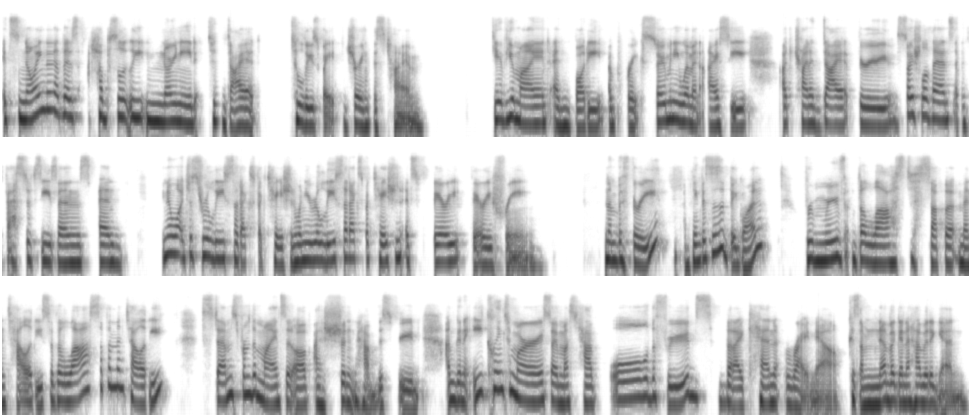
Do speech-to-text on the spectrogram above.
it's knowing that there's absolutely no need to diet to lose weight during this time. Give your mind and body a break. So many women I see are trying to diet through social events and festive seasons. And you know what? Just release that expectation. When you release that expectation, it's very, very freeing. Number three, I think this is a big one remove the last supper mentality. So, the last supper mentality stems from the mindset of I shouldn't have this food. I'm going to eat clean tomorrow. So, I must have all the foods that I can right now because I'm never going to have it again.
